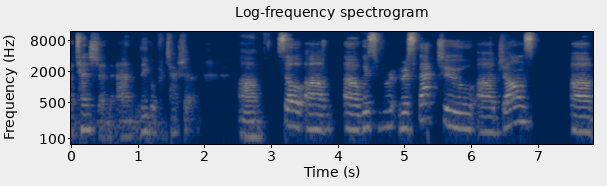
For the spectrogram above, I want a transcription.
attention and legal protection. Um, so um, uh, with re- respect to uh, John's uh,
